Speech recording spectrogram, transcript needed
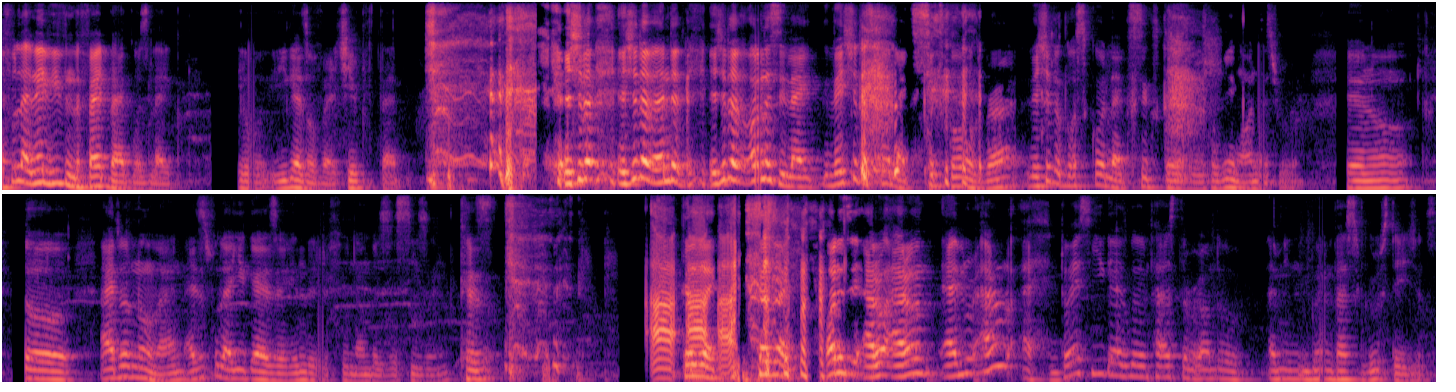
I feel like maybe even the fight back was like, yo, you guys overachieved that. it should have, it should have ended. It should have honestly like they should have scored like six goals, bro. They should have scored like six goals. For being honest, bro. You know, so I don't know, man. I just feel like you guys are in the full numbers this season, cause. ah, Cause ah, like, ah. cause like, honestly, I don't, I don't, I don't, I don't. I- Do I see you guys going past the round of? I mean, going past the group stages.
